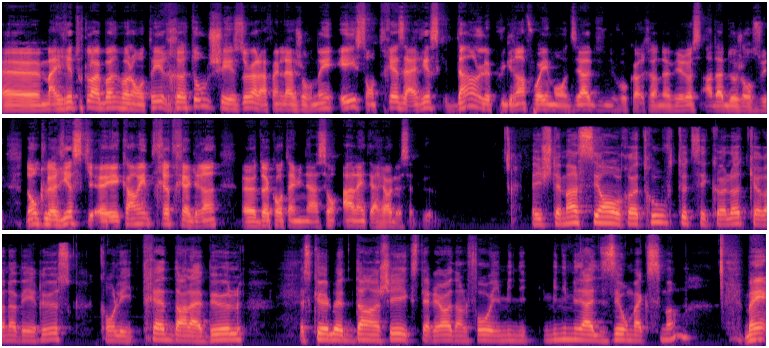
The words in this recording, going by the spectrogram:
malgré toute leur bonne volonté, retournent chez eux à la fin de la journée et sont très à risque dans le plus grand foyer mondial du nouveau coronavirus en date d'aujourd'hui. Donc, le risque est quand même très, très grand de contamination à l'intérieur de cette bulle. Et justement, si on retrouve tous ces cas-là de coronavirus, qu'on les traite dans la bulle, est-ce que le danger extérieur, dans le fond, est minimalisé au maximum? Bien,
